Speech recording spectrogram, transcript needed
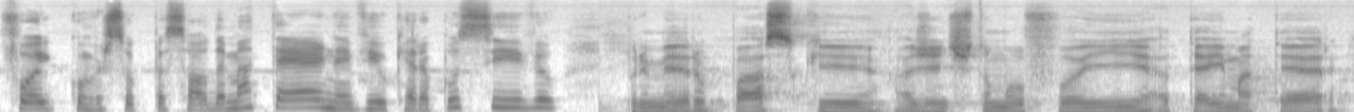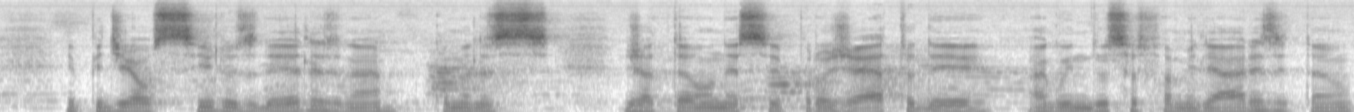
foi conversou com o pessoal da Emater, né, viu que era possível. O primeiro passo que a gente tomou foi ir até a Emater e pedir auxílios deles, né, como eles já estão nesse projeto de agroindústrias familiares, então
